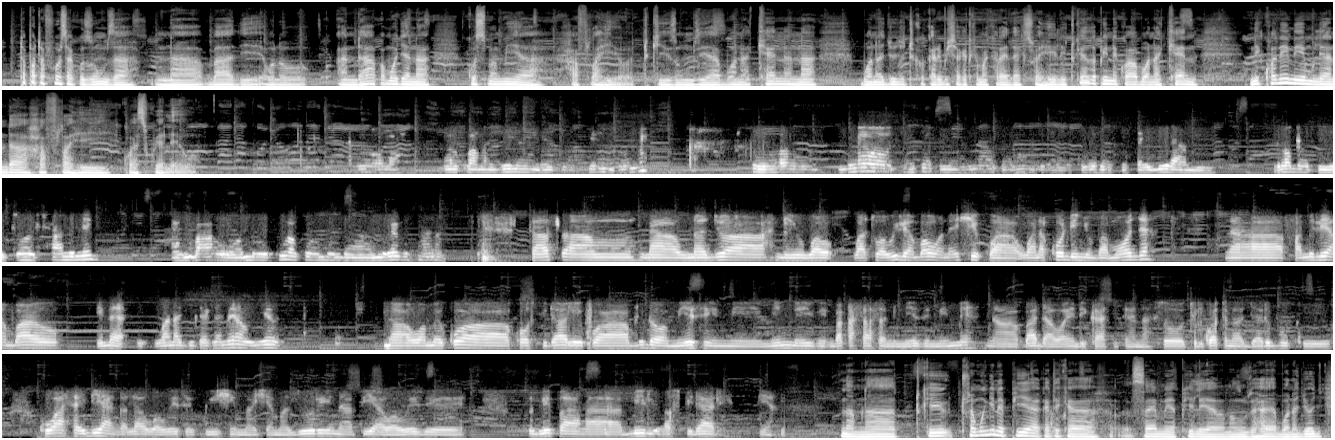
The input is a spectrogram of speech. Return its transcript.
tutapata fursa ya kuzungumza na baadhi walioandaa pamoja na kusimamia hafla hiyo, tukizungumzia Bwana Ken na Bwana Juju, tukiwakaribisha katika makala ya idhaa ya Kiswahili. Tukianza pindi kwa Bwana Ken, ni kwa nini mliandaa hafla hii kwa siku ya leo? Kwa- kwa majina. Leo tulikuwa tumeandaa pamoja ya kuweza kusaidia um, Robert Nichols family ambao wamekuwa kwa muda mrefu sana sasa. Um, na unajua ni wa, watu wawili ambao wanaishi kwa wanakodi nyumba moja na familia ambayo ina, wanajitegemea wenyewe na wamekuwa kwa hospitali kwa muda wa miezi mi- minne hivi mpaka sasa ni miezi minne na baada hawaendi kazi tena so tulikuwa tunajaribu ku, kuwasaidia angalau waweze kuishi maisha mazuri na pia waweze kulipa uh, bili ya hospitali pia. Naam, na tuna mwingine pia katika sehemu ya pili ya mazungumzo haya, bwana George,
